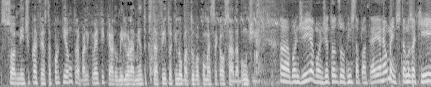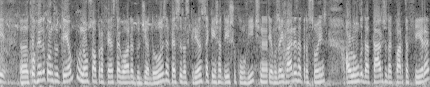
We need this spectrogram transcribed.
somente para festa, porque é um trabalho que vai ficar, o melhoramento que está feito aqui no Batuva com essa calçada. Bom dia. Ah, bom dia, bom dia a todos os ouvintes da plateia. Realmente, estamos aqui ah, correndo contra o tempo, não só para a festa agora do dia 12, a festa das crianças, a quem já deixa o convite, né? Temos aí várias atrações ao longo da tarde da quarta-feira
